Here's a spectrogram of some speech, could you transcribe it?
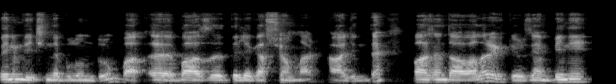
benim de içinde bulunduğum ba- e, bazı delegasyonlar halinde bazen davalara gidiyoruz. Yani beni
